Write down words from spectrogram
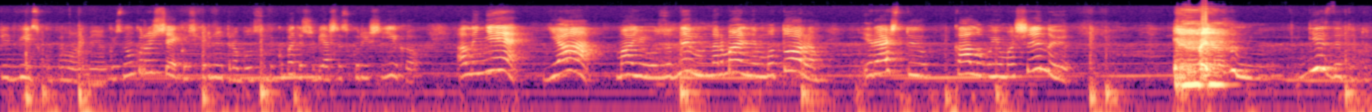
підвізку, по-моєму, якось. Ну, коротше, якусь херню треба було собі купити, щоб я ще скоріше їхав. Але ні, я маю з одним нормальним мотором і рештою каловою машиною їздити тут.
